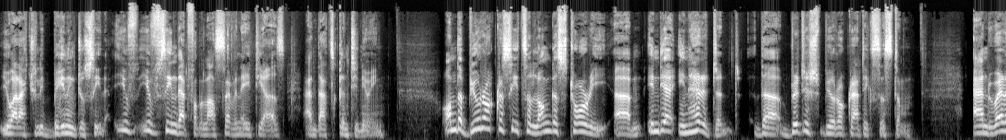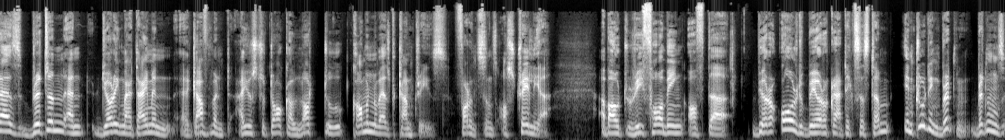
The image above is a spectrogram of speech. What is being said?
You are actually beginning to see that. You've, you've seen that for the last seven, eight years, and that's continuing. On the bureaucracy, it's a longer story. Um, India inherited the British bureaucratic system. And whereas Britain, and during my time in uh, government, I used to talk a lot to Commonwealth countries, for instance, Australia, about reforming of the bureau- old bureaucratic system, including Britain. Britain's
